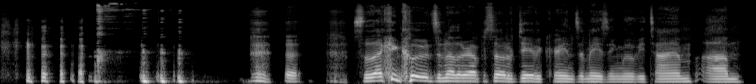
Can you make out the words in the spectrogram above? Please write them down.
so that concludes another episode of David Crane's Amazing Movie Time. Um,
